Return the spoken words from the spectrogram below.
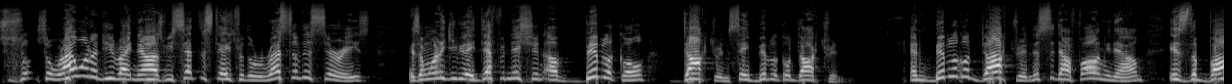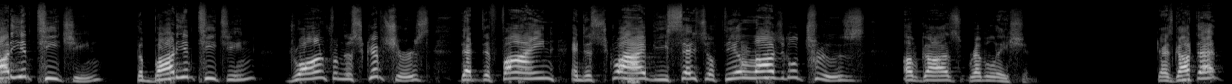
So, so, what I want to do right now as we set the stage for the rest of this series is I want to give you a definition of biblical doctrine. Say biblical doctrine. And biblical doctrine, listen now, follow me now, is the body of teaching, the body of teaching drawn from the scriptures that define and describe the essential theological truths of God's revelation. You guys got that?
